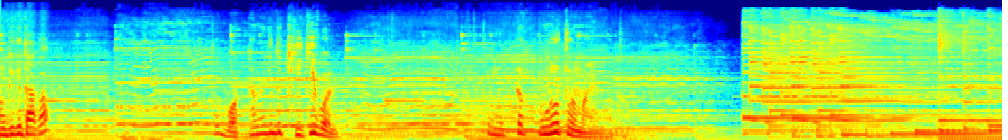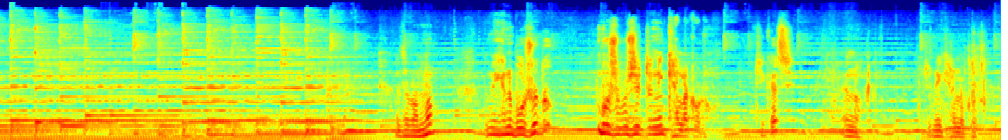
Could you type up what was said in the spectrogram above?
ওদিকে তাকা তো বর্তমানে কিন্তু ঠিকই বল। মুখটা পুরো তোর মায়ের মতো। আচ্ছা মাম্মা, তুমি এখানে বসো তো। বসে বসে এটা নিয়ে খেলা করো। ঠিক আছে? এনো এটা নিয়ে খেলা করো।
